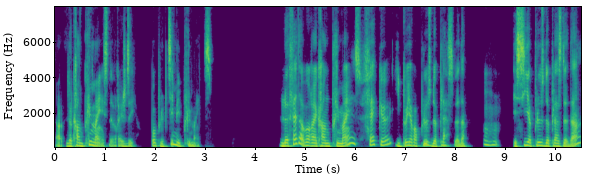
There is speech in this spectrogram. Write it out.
Alors, le crâne plus mince, devrais-je dire. Pas plus petit, mais plus mince. Le fait d'avoir un crâne plus mince fait qu'il peut y avoir plus de place dedans. Mhm. Et s'il y a plus de place dedans,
